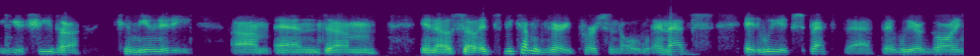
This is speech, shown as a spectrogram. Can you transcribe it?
yeshiva community. Um, and, um, you know, so it's becoming very personal. And that's, it, we expect that, that we are going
